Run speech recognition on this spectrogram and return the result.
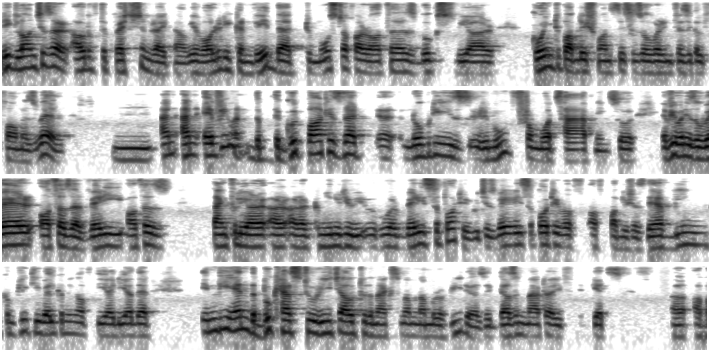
big launches are out of the question right now. We have already conveyed that to most of our authors books. We are going to publish once this is over in physical form as well and and everyone the, the good part is that uh, nobody is removed from what's happening so everyone is aware authors are very authors thankfully are, are, are, a community who are very supportive, which is very supportive of, of publishers. They have been completely welcoming of the idea that in the end, the book has to reach out to the maximum number of readers. It doesn't matter if it gets a, a,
